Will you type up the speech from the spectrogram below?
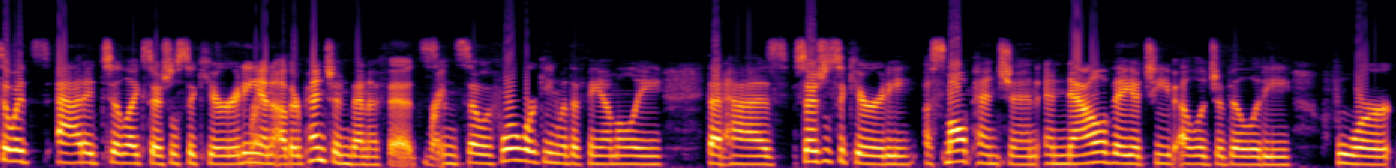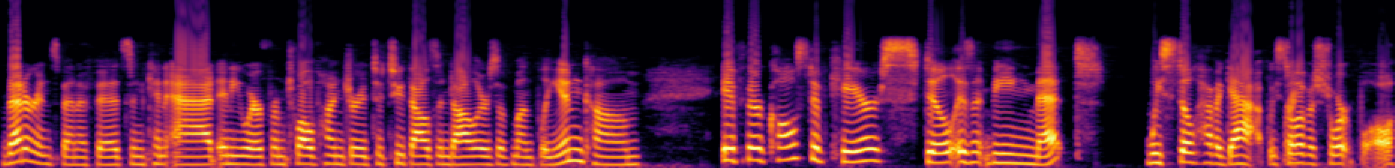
So it's added to like Social Security right. and other pension benefits. Right. And so if we're working with a family that has Social Security, a small pension, and now they achieve eligibility for veterans benefits and can add anywhere from $1,200 to $2,000 of monthly income, if their cost of care still isn't being met, we still have a gap. We still right. have a shortfall,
